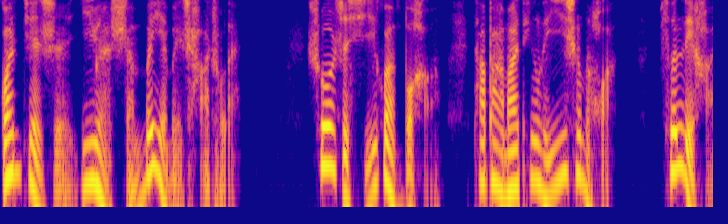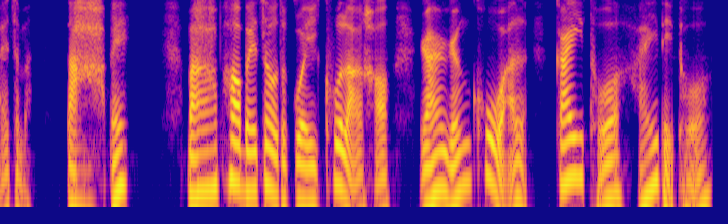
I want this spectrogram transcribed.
关键是医院什么也没查出来，说是习惯不好。他爸妈听了医生的话，村里孩子们打呗。马炮被揍得鬼哭狼嚎，然而人哭完了，该驮还得驮。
